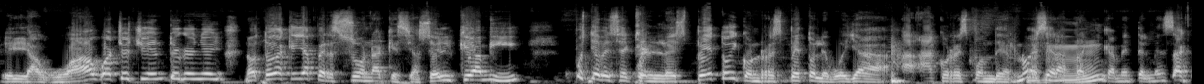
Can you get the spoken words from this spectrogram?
la guagua chechente, no, toda aquella persona que se acerque a mí, pues debe ser con respeto y con respeto le voy a, corresponder, ¿no? Ese era prácticamente el mensaje.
